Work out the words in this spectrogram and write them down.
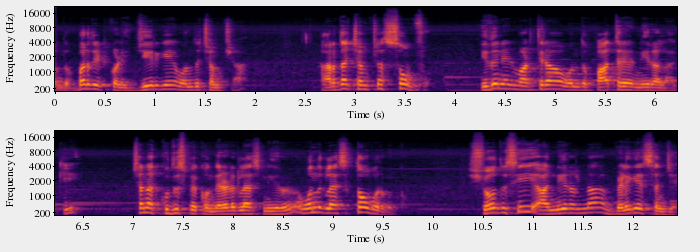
ಒಂದು ಬರೆದಿಟ್ಕೊಳ್ಳಿ. ಜೀರಿಗೆ ಒಂದು ಚಮಚ, ಅರ್ಧ ಚಮಚ ಸೋಂಪು. ಇದನ್ನೇನು ಮಾಡ್ತೀರಾ? ಒಂದು ಪಾತ್ರೆ ನೀರಲ್ಲಿ ಹಾಕಿ ಚೆನ್ನಾಗಿ ಕುದಿಸ್ಬೇಕು. ಒಂದು ಎರಡು ಗ್ಲಾಸ್ ನೀರು, ಒಂದು ಗ್ಲಾಸ್ ತೊಗೊಬರ್ಬೇಕು ಶೋಧಿಸಿ ಆ ನೀರನ್ನು ಬೆಳಗ್ಗೆ ಸಂಜೆ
